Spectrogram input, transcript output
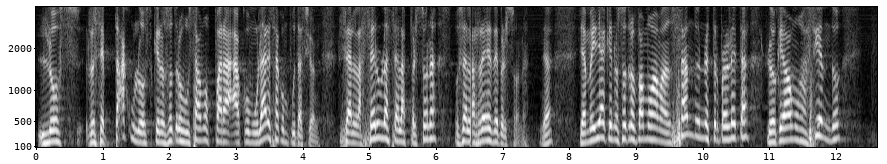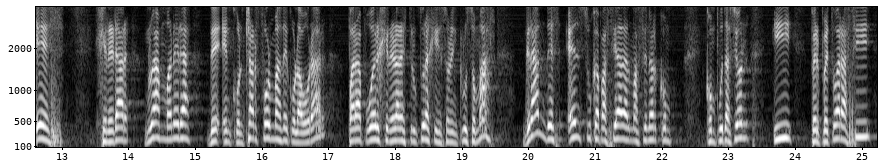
los receptáculos que nosotros usamos para acumular esa computación, sean las células, sean las personas o sean las redes de personas. Y a medida que nosotros vamos avanzando en nuestro planeta, lo que vamos haciendo es generar nuevas maneras de encontrar formas de colaborar para poder generar estructuras que son incluso más grandes en su capacidad de almacenar computación y perpetuar así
